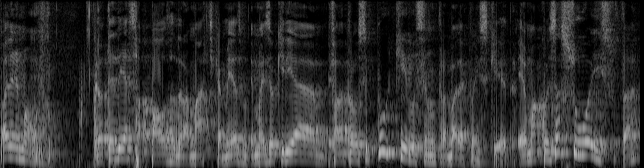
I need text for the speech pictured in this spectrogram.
Olha, irmão, Eu até dei essa pausa dramática mesmo, mas eu queria falar para você por que você não trabalha com a esquerda. É uma coisa sua isso, tá?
